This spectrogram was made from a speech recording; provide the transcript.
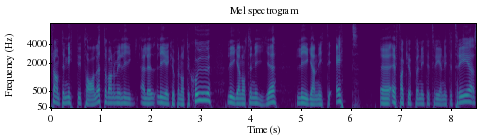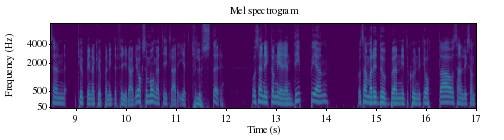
fram till 90-talet, då vann de ju lig eller ligacupen 87, ligan 89, ligan 91, eh, FA-cupen 93-93, sen cupvinnarcupen 94. Det är också många titlar i ett kluster. Och sen gick de ner i en dipp igen, och sen var det dubben 97-98 och sen liksom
